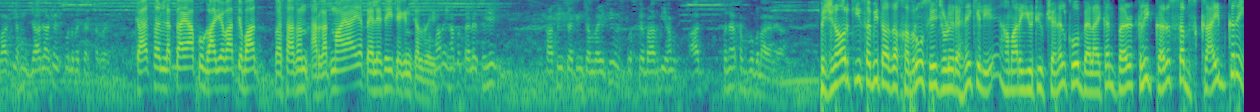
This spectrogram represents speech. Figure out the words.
बाकी हम जा जाके स्कूल में चेक कर रहे हैं। क्या सर लगता है आपको गाजियाबाद के बाद प्रशासन हरकत में आया है या पहले से ही चेकिंग चल रही है? हमारे यहाँ तो पहले से ही काफ़ी चेकिंग चल रही थी। उसके बाद भी हम आज पुनः सबको बुलाया गया। बिजनौर की सभी ताज़ा खबरों से जुड़े रहने के लिए हमारे YouTube चैनल को बेल आइकन पर क्लिक कर सब्सक्राइब करें।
